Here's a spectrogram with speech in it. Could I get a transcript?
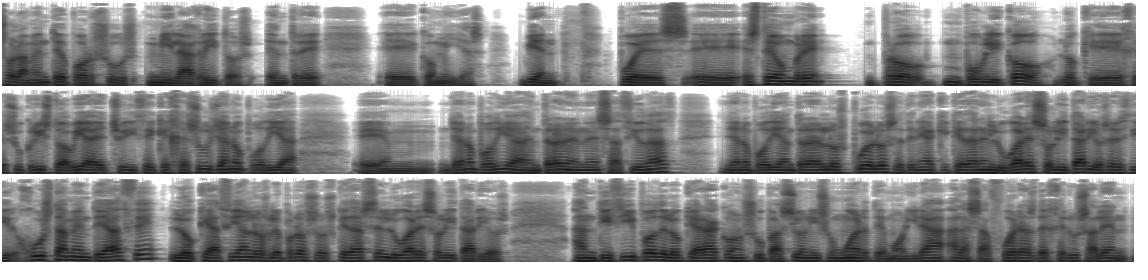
solamente por sus milagritos, entre eh, comillas. Bien, pues eh, este hombre publicó lo que Jesucristo había hecho y dice que Jesús ya no podía em, ya no podía entrar en esa ciudad ya no podía entrar en los pueblos se tenía que quedar en lugares solitarios. Es decir justamente hace lo que hacían los leprosos quedarse en lugares solitarios. Anticipo de lo que hará con su pasión y su muerte. Morirá a las afueras de Jerusalén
